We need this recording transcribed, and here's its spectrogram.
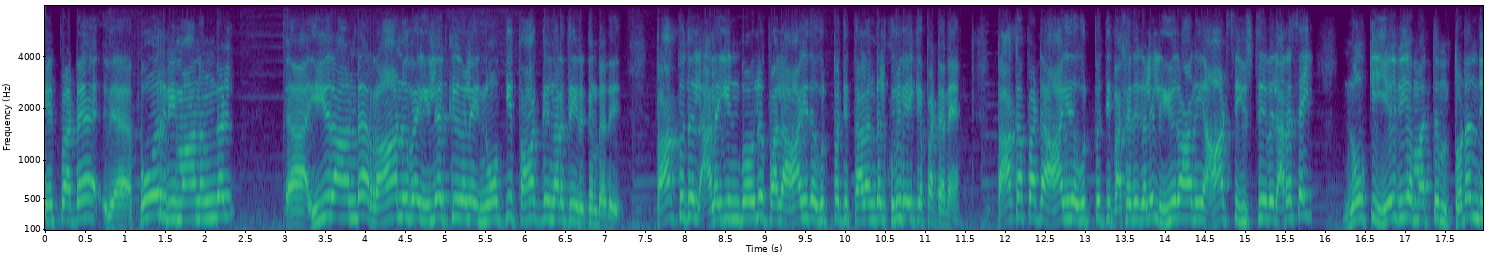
மேற்பட்ட போர் விமானங்கள் ஈராண்ட ராணுவ இலக்குகளை நோக்கி தாக்கு நடத்தி இருக்கின்றது தாக்குதல் அலையின் போது பல ஆயுத உற்பத்தி தளங்கள் குறிவைக்கப்பட்டன. தாக்கப்பட்ட ஆயுத உற்பத்தி வசதிகளில் ஈரானிய ஆட்சி இஸ்ரேல் அரசை நோக்கி ஏவிய மற்றும் தொடர்ந்து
